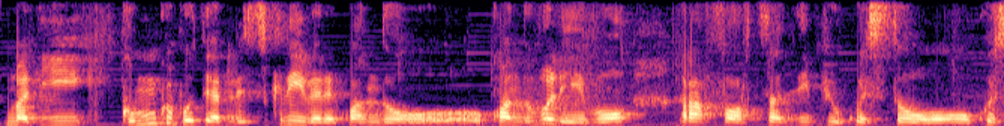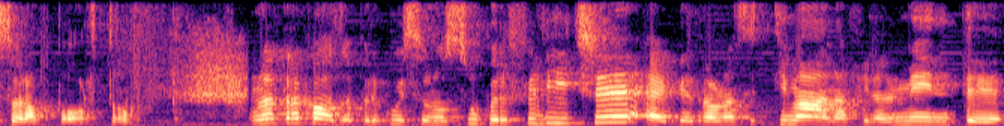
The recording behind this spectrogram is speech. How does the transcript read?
ma di comunque poterle scrivere quando, quando volevo, rafforza di più questo, questo rapporto. Un'altra cosa per cui sono super felice è che tra una settimana finalmente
